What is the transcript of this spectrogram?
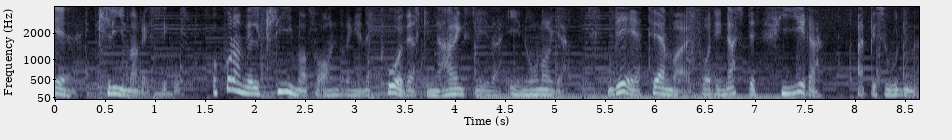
er klimarisiko? Og hvordan vil klimaforandringene påvirke næringslivet i Nord-Norge? Det er temaet for de neste fire episodene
